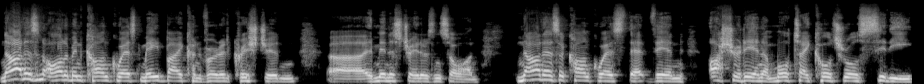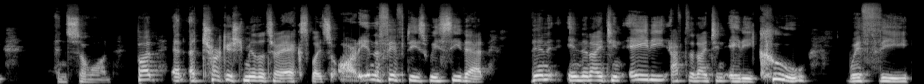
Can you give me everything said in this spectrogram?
not as an Ottoman conquest made by converted Christian uh, administrators and so on, not as a conquest that then ushered in a multicultural city and so on, but a, a Turkish military exploit. So already in the 50s, we see that. Then in the 1980, after the 1980 coup, with the,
